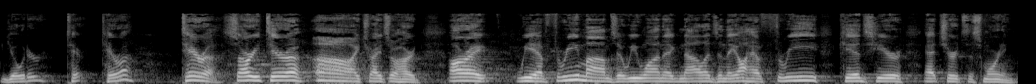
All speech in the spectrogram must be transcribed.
Yoder? Ter- Tara? Tara. Sorry, Tara. Oh, I tried so hard. All right. We have three moms that we want to acknowledge, and they all have three kids here at church this morning.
